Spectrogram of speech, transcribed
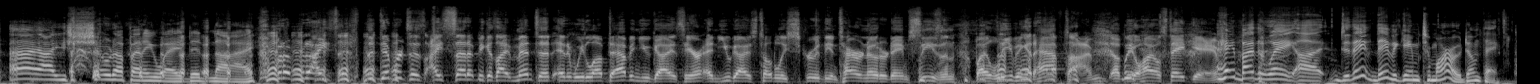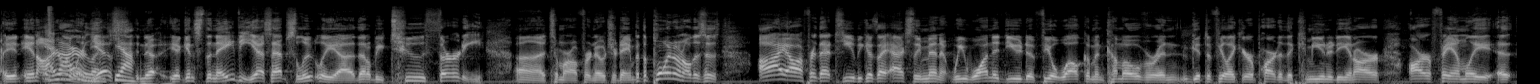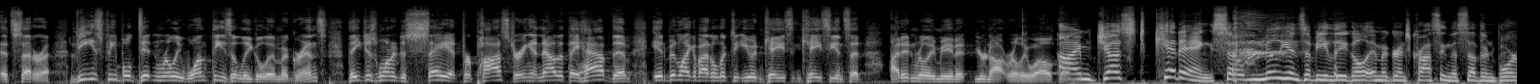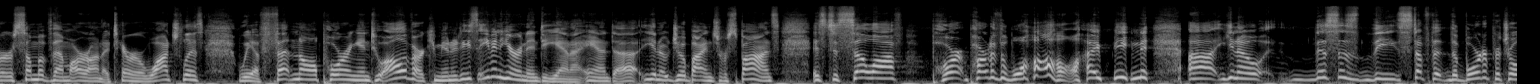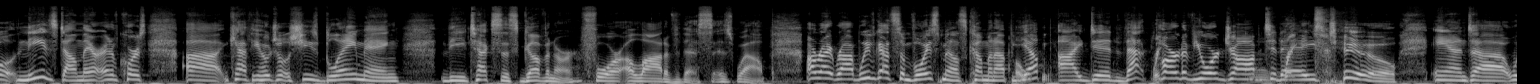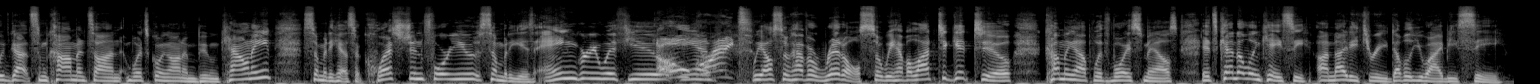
I, I, showed up anyway, didn't I? but, but I, the difference is I said it because I meant it, and we loved having you guys here, and you guys totally screwed the entire Notre Dame season by leaving at halftime of the Ohio State game. Hey, by the way, uh, do they they have a game tomorrow, don't they? In, in, in Ireland, Ireland, yes, yeah. against the Navy, yes, absolutely. Uh, that'll be two thirty uh, tomorrow for Notre Dame. But the point on all this is, I offered that to you because I actually meant it. We wanted you to feel welcome and come over and get to feel like you're a part of the community and our our family, etc. These people didn't really want these illegal immigrants. They just wanted to say it for posturing. And now that they have them, it'd been like if I'd looked at you and Casey, Casey and said, "I didn't really mean it. You're not really welcome." I'm just kidding. So millions of illegal immigrants crossing the southern border. Some of them are on a terror watch list. We have fentanyl pouring into all of our communities, even here in Indiana. And uh, you know, Joe Biden's response is to sell off part part of the wall. I mean, uh, you know, this is the stuff that the Border Patrol needs down there. And of course, uh, Kathy Hochul, she's blaming the Texas governor for a lot of this as well. All right, Rob, we've got some voicemails coming up. Oh. Yep, I did that part of your job today too. And uh, we've got some comments on what's going on in Boone County. Somebody has a question for you. Somebody is angry with you. Oh, and great! We also have a riddle. So we have a lot to get to coming up with voicemails. It's Kendall and Casey on 93 WIBC.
